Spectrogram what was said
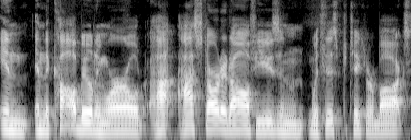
in in the call building world, I, I started off using with this particular box,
